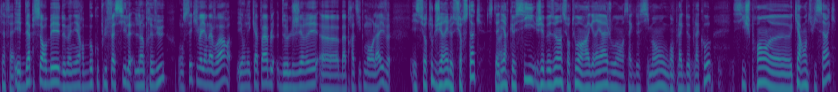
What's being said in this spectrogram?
Tout à fait. et d'absorber de manière beaucoup plus facile l'imprévu. On sait qu'il va y en avoir et on est capable de le gérer euh, bah, pratiquement en live. Et surtout de gérer le surstock. C'est-à-dire que si j'ai besoin, surtout en ragréage ou en sac de ciment ou en plaque de placo, si je prends euh, 48 sacs, euh,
